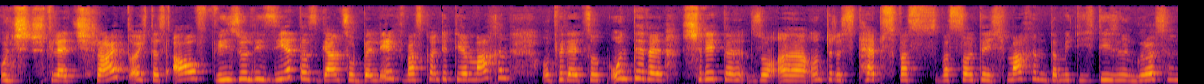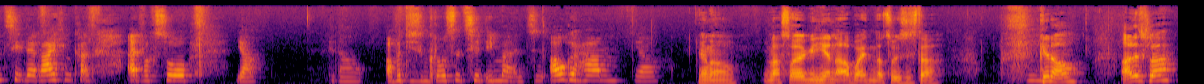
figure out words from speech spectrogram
Und sch vielleicht schreibt euch das auf, visualisiert das Ganze, überlegt, was könntet ihr machen und vielleicht so untere Schritte, so äh, untere Steps, was, was sollte ich machen, damit ich diesen größeren Ziel erreichen kann. Einfach so, ja, genau. Aber diesen großen Ziel immer ins Auge haben, ja. Genau. Lasst euer Gehirn arbeiten, dazu ist es da. Genau. Alles klar?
